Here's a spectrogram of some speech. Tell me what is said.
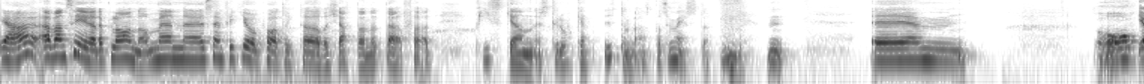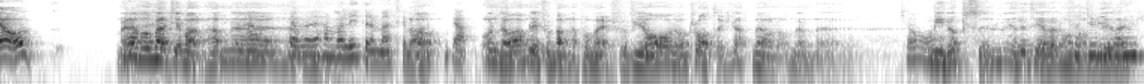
Ja, avancerade planer men eh, sen fick jag och Patrik ta över chattandet där för att fiskaren skulle åka utomlands på semester. Mm. Ehm, Ja, ja, men han var en märklig man. Han, eh, ja det var, han var lite den märkliga man. Ja. Undrar vad han blev förbannad på mig för, för jag, jag pratade knappt med honom men eh, Ja. min uppsyn irriterade honom att du är direkt. lång.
